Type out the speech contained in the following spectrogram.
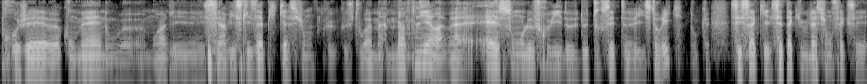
projets euh, qu'on mène ou euh, moi les services, les applications que, je dois maintenir, bah, elles sont le fruit de, tout cet historique. Donc c'est ça qui cette accumulation fait que c'est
